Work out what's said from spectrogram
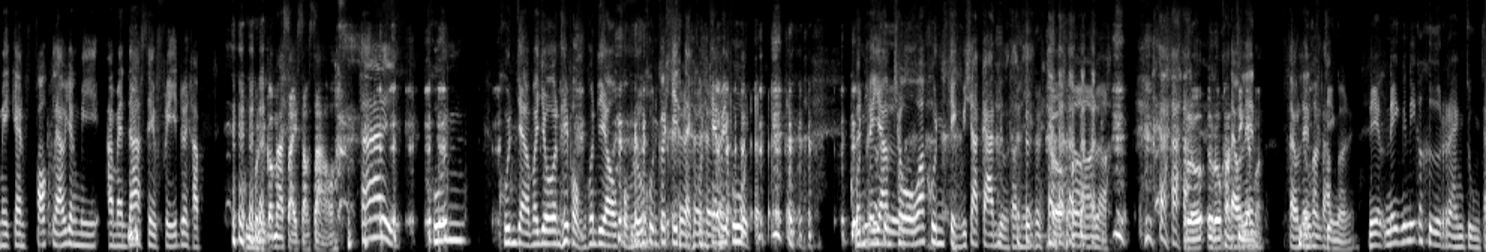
เมแกนฟ็อกแล้วยังมีอแมนดาเซฟรีดด้วยครับคุณก็มาใส่สาวใช่ คุณ คุณอย่ามาโยนให้ผมคนเดียว ผมรู้คุณก็คิดแต่คุณแค่ไม่พูด คุณพยายามโชว์ว่าคุณเก่งวิชาการอยู่ตอนนี้เออเหรอๆรู้รู้ความแซวจริงกัเล่นนหมดแซวเล่เล่นนความครัจบริงก่อนนี่นี่นี่ก็คือแรงจูงใจ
